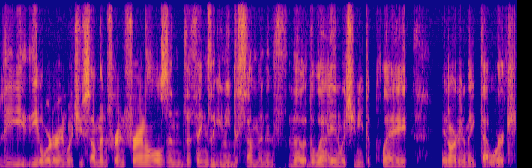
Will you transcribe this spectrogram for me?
the the order in which you summon for infernals and the things that you need to summon and the the way in which you need to play in order to make that work.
